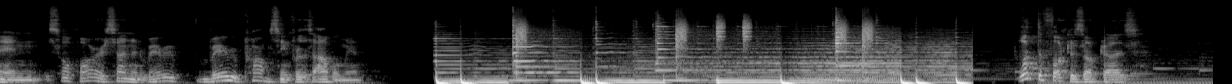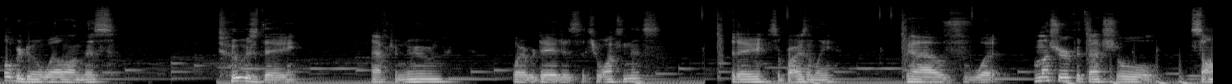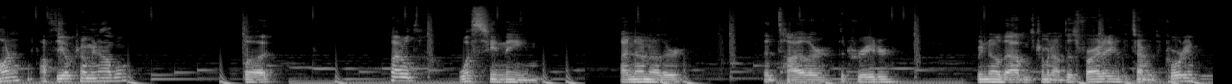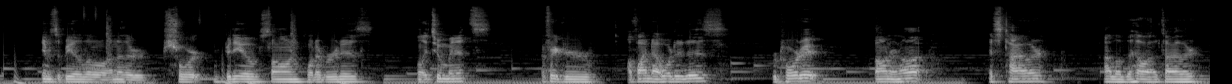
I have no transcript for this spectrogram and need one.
And so far, it's sounding very, very promising for this album, man. What the fuck is up, guys? Hope you're doing well on this Tuesday afternoon, whatever day it is that you're watching this. Today, surprisingly, we have what I'm not sure if it's actual song off the upcoming album, but titled What's Your Name by none other than Tyler, the creator. We know the album's coming out this Friday at the time of recording. Seems to be a little another short video song, whatever it is. Only two minutes. I figure I'll find out what it is, record it, song or not. It's Tyler. I love the hell out of Tyler.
